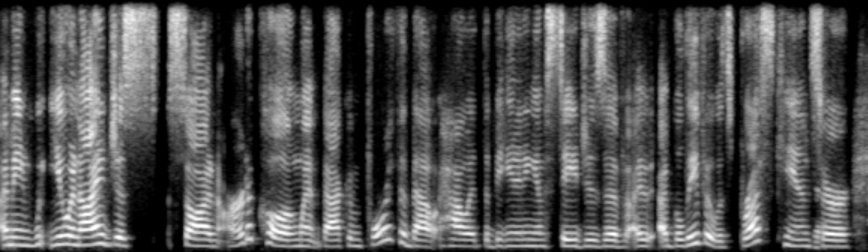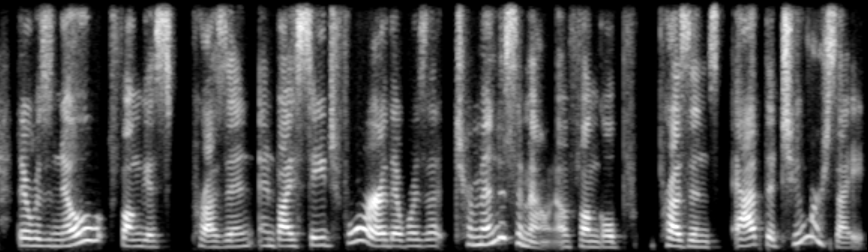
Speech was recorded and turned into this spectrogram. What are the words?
I mean, you and I just saw an article and went back and forth about how at the beginning of stages of, I, I believe it was breast cancer, yeah. there was no fungus present. And by stage four, there was a tremendous amount of fungal presence at the tumor site.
